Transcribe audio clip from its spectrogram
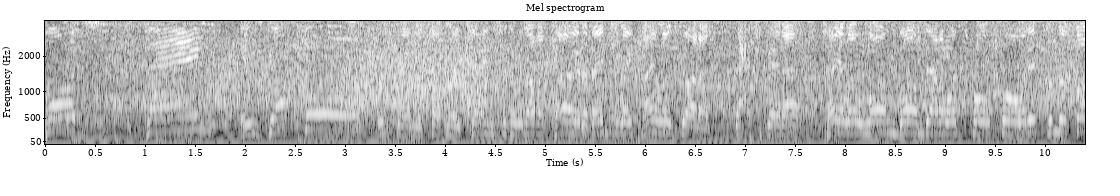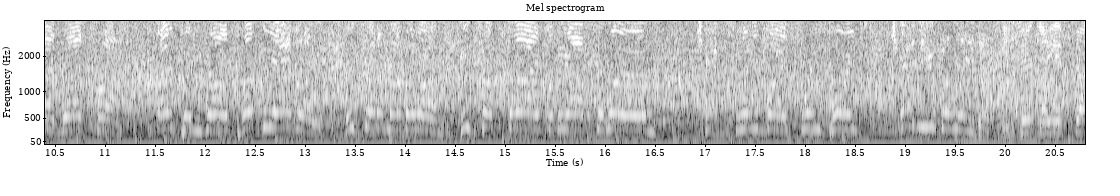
Pods, bang. He's got four. This game has suddenly changed into another code. Eventually, Taylor's got it. That's better. Taylor long bomb down towards full forward. In from the side, right cross. Open goal. Podsiadly. He's got another one. He's got five for the afternoon. Cats lead by three points. Can you believe it? He certainly is so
